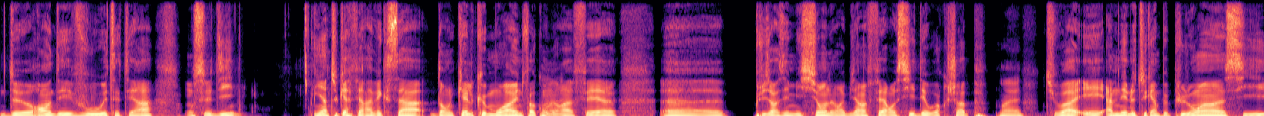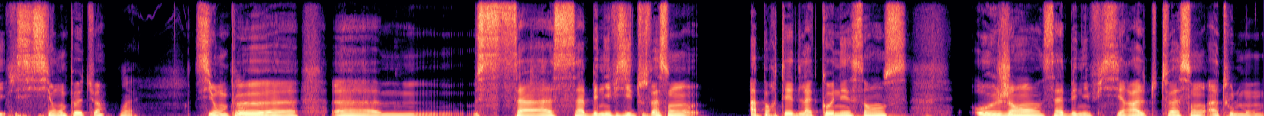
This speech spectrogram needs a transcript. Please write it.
de rendez-vous, etc. On se dit, il y a un truc à faire avec ça dans quelques mois, une fois qu'on Ouais. aura fait euh, plusieurs émissions, on aimerait bien faire aussi des workshops Ouais. tu vois, et amener le truc un peu plus loin si, si, si on peut, tu vois. Ouais. Si on peut, euh, euh, ça, ça bénéficie de toute façon, apporter de la connaissance aux gens, ça bénéficiera de toute façon à tout le monde.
